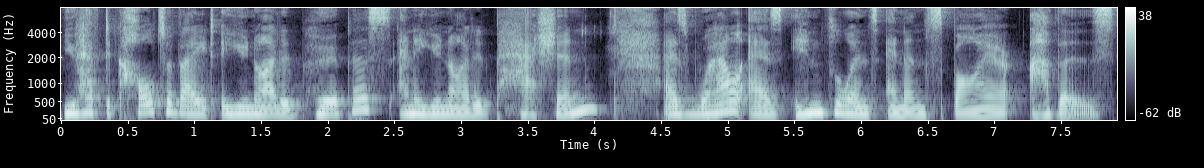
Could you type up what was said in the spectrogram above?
You have to cultivate a united purpose and a united passion, as well as influence and inspire inspire others.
